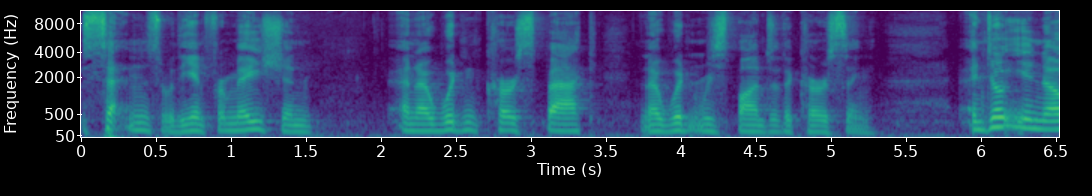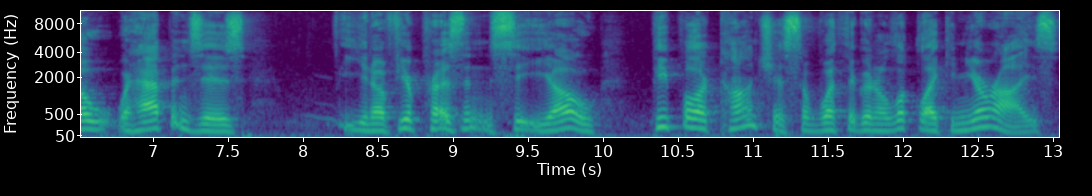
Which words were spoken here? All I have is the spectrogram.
sentence or the information, and I wouldn't curse back and I wouldn't respond to the cursing. And don't you know what happens is, you know, if you're president and CEO, people are conscious of what they're going to look like in your eyes.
